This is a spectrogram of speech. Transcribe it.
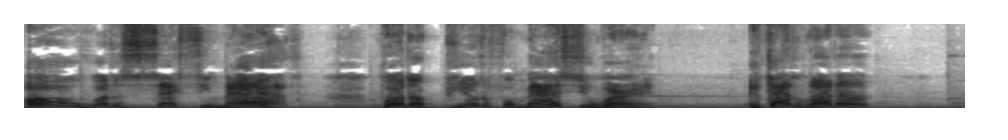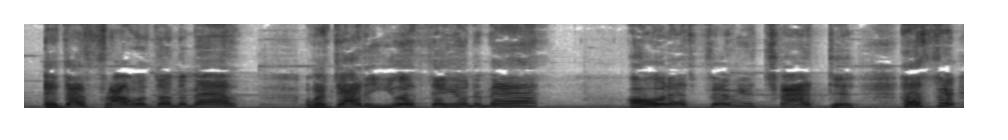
Oh, what a sexy mask. What a beautiful mask you're wearing. Is that leather? Is that flowers on the mask? Was that a USA on the mask? Oh, that's very attractive. That's very,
